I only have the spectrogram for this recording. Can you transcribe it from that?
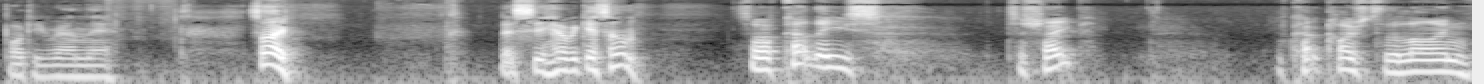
body around there. So, let's see how we get on. So I've cut these to shape. I've cut close to the line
